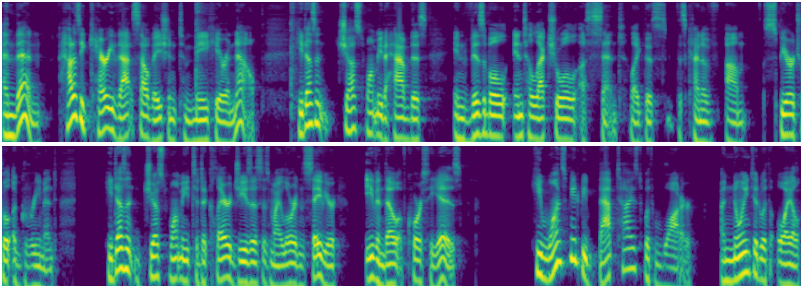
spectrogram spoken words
And then, how does he carry that salvation to me here and now? He doesn't just want me to have this invisible intellectual assent, like this, this kind of um, spiritual agreement. He doesn't just want me to declare Jesus as my Lord and Savior, even though, of course, He is. He wants me to be baptized with water, anointed with oil,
